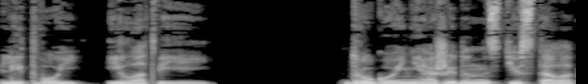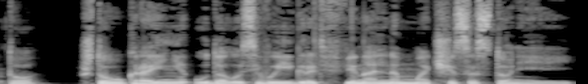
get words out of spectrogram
Литвой и Латвией. Другой неожиданностью стало то, что Украине удалось выиграть в финальном матче с Эстонией.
